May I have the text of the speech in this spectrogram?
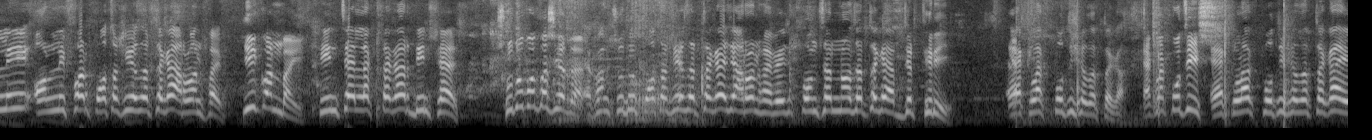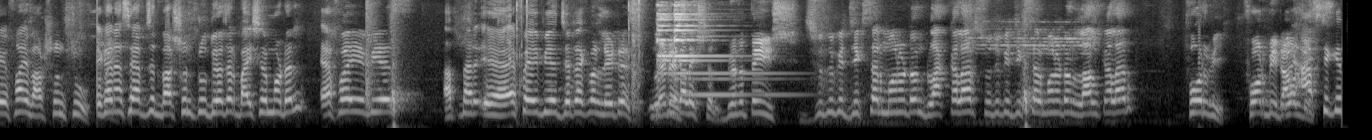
Only only for পঁচাশি হাজার টাকা আর ওয়ান ফাইভ কি কন ভাই? তিন চার লাখ টাকার দিন শেষ। শুধু পঁচাশি হাজার? এখন শুধু পঁচাশি হাজার টাকায় যে আর ওয়ান ফাইভ এই যে পঞ্চান্ন হাজার টাকা অ্যাবজেট থ্রি এক লাখ পঁচিশ হাজার টাকা। এক লাখ পঁচিশ? এক লাখ পঁচিশ হাজার টাকা এফআই ভার্সন টু এখানে আছে অ্যাবজেট ভার্সন টু দুই হাজার বাইশের মডেল এফআই এবিএস আপনার এফআই এবিএস যেটা একবার লেটেস্ট নতুন কালেকশন দুই হাজার তেইশ। Suzuki Gixxer monotone black colour Suzuki Gixxer monotone লাল colour four V four V double আজকে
